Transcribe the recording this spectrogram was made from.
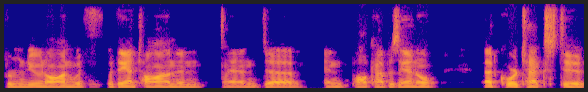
from noon on with with Anton and and uh, and Paul Capizzano at Cortex to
